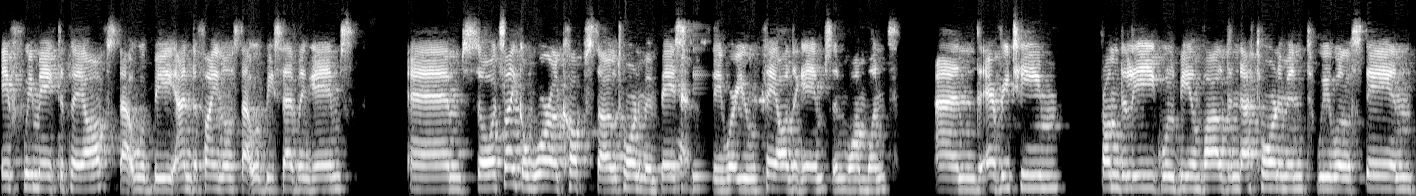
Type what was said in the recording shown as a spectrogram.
If we make the playoffs, that would be, and the finals, that would be seven games. Um, so it's like a World Cup style tournament, basically, yeah. where you play all the games in one month, and every team from the league will be involved in that tournament. We will stay in.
